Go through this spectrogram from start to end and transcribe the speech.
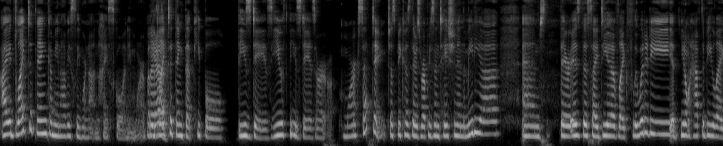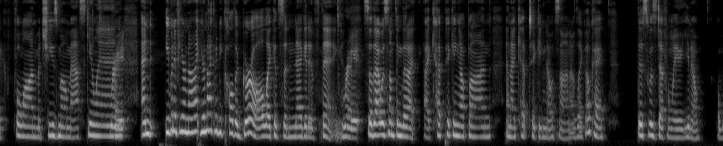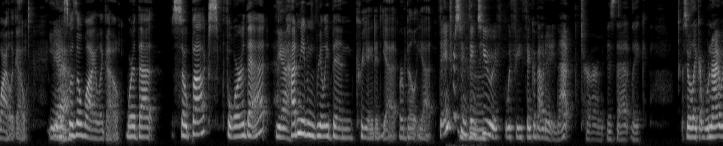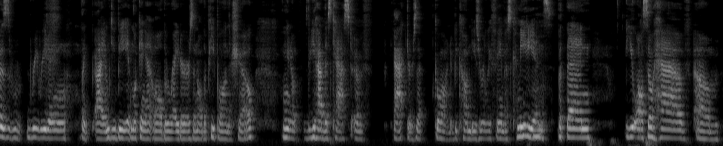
I'd like to think, I mean, obviously we're not in high school anymore, but I'd like to think that people these days, youth these days are more accepting just because there's representation in the media and there is this idea of like fluidity. You don't have to be like full on machismo masculine. Right. And even if you're not, you're not going to be called a girl like it's a negative thing. Right. So that was something that I, I kept picking up on and I kept taking notes on. I was like, okay, this was definitely, you know, a while ago. Yeah. This was a while ago where that soapbox for that Yeah. hadn't even really been created yet or built yet. The interesting thing Mm-hmm. too, if if you think about it in that term, is that like, so like when I was rereading like IMDb and looking at all the writers and all the people on the show, you know, you have this cast of actors that go on to become these really famous comedians, Mm-hmm. but then you also have um,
